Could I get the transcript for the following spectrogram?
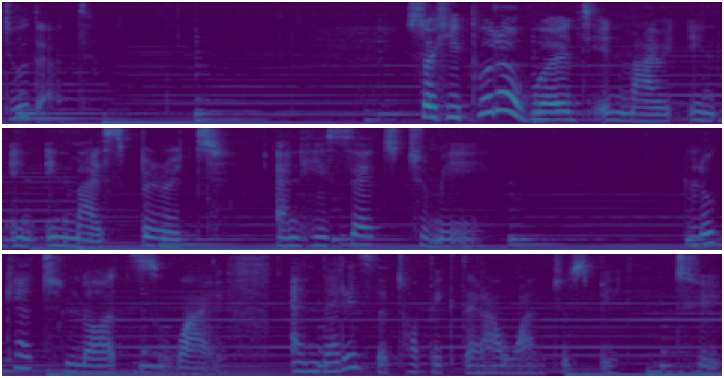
do that. So he put a word in my in, in, in my spirit and he said to me, Look at Lot's wife. And that is the topic that I want to speak to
